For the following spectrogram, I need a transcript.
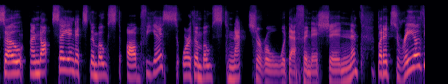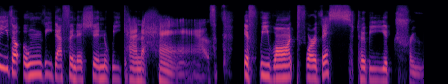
So I'm not saying it's the most obvious or the most natural definition, but it's really the only definition we can have if we want for this to be true.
